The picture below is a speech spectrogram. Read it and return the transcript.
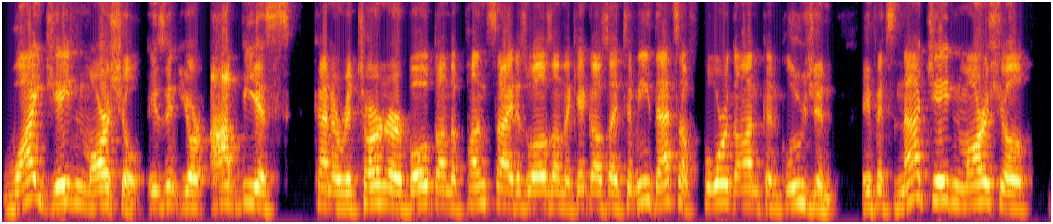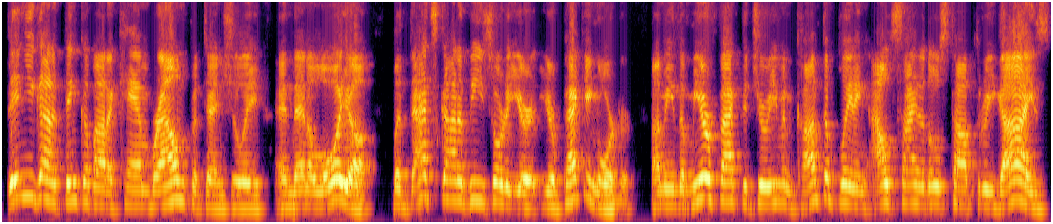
why Jaden Marshall isn't your obvious kind of returner, both on the punt side as well as on the kickoff side? To me, that's a foregone conclusion. If it's not Jaden Marshall, then you got to think about a Cam Brown potentially and then a Loya. But that's got to be sort of your your pecking order. I mean, the mere fact that you're even contemplating outside of those top three guys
